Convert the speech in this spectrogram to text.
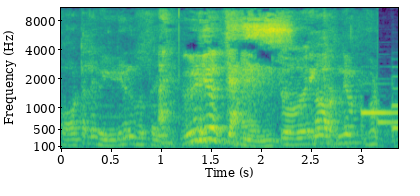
ഫോട്ടോ വീഡിയോ വീഡിയോ വീഡിയോ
